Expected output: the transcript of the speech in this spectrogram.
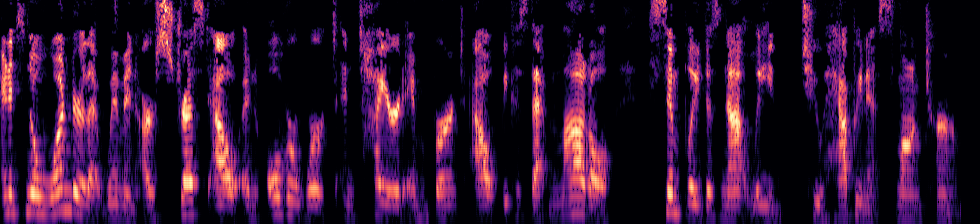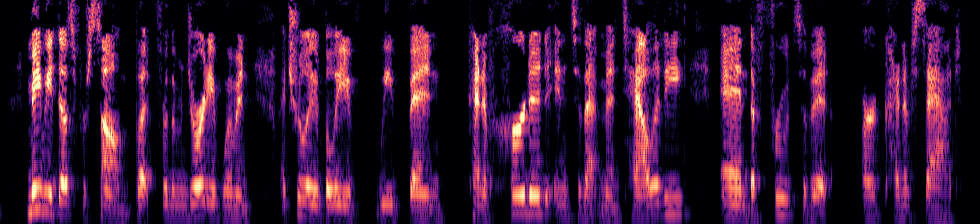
And it's no wonder that women are stressed out and overworked and tired and burnt out because that model simply does not lead to happiness long term. Maybe it does for some, but for the majority of women, I truly believe we've been kind of herded into that mentality and the fruits of it are kind of sad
